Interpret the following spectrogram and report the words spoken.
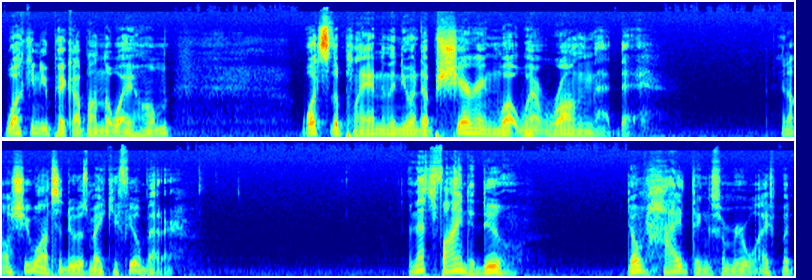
What can you pick up on the way home? What's the plan? And then you end up sharing what went wrong that day. And all she wants to do is make you feel better. And that's fine to do. Don't hide things from your wife, but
